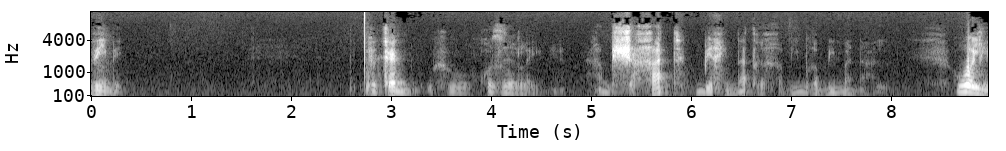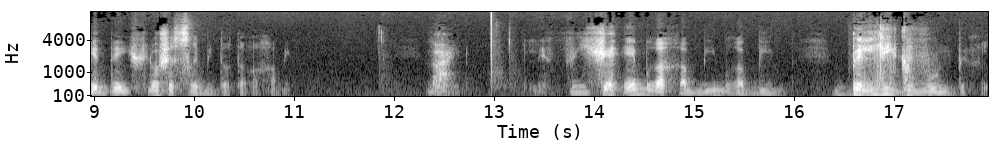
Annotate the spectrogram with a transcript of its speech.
והנה, וכאן הוא חוזר לעניין, המשכת בחינת רחמים רבים הנ"ל הוא על ידי שלוש עשרה מידות הרחמים. והיינו, לפי שהם רחמים רבים, בלי גבול בכלל,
